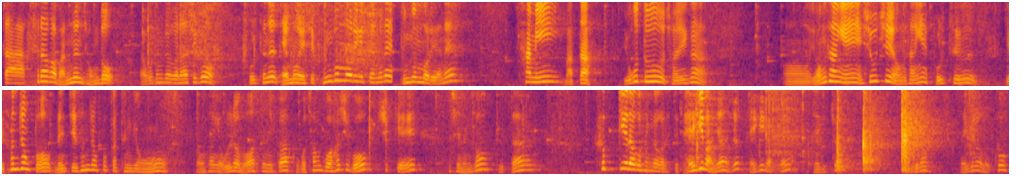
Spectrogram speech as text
딱 스라가 맞는 정도라고 생각을 하시고 볼트는 MOS 둥근 머리이기 때문에 둥근 머리에는 3이 맞다. 요것도 저희가 어, 영상에 쇼츠 영상에 볼트 이 선정법 렌치 선정법 같은 경우 영상에 올려놓았으니까 그거 참고하시고 쉽게 하시는 거 일단 흡기라고 생각을 했을 때 배기 많이 하죠? 배기 갈까요? 배기 쪽 배기로 배기로 놓고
